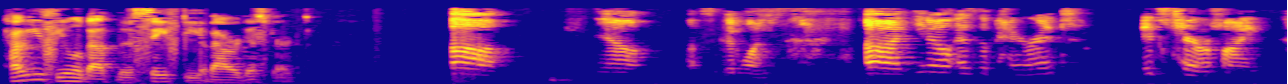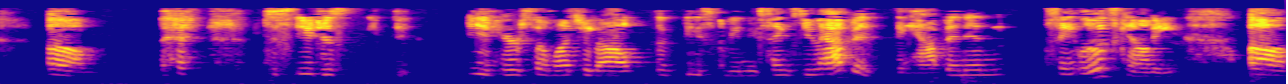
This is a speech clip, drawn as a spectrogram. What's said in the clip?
how do you feel about the safety of our district? Um, yeah, that's a good one. Uh, you know, as a parent, it's terrifying. Um, just you just you hear so much about these. I mean, these things do happen. They happen in St. Louis County. Um,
